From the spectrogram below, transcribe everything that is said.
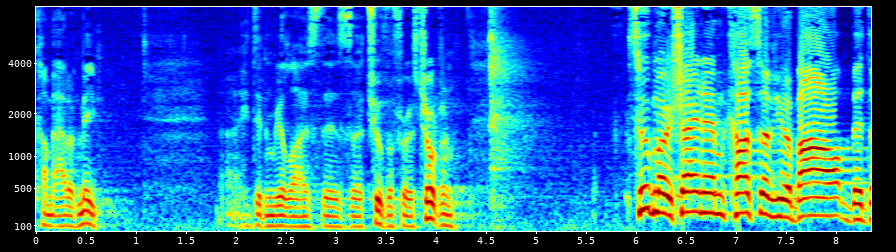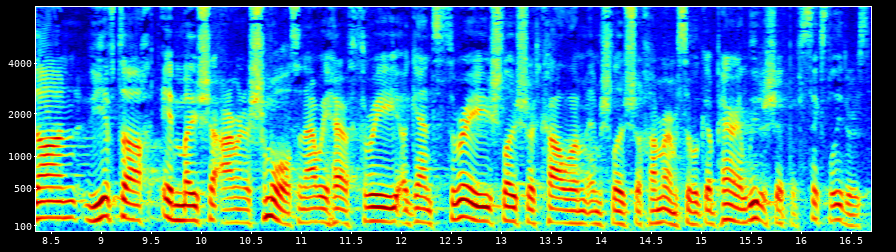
come out of me. Uh, he didn't realize there's a tshuva for his children. So now we have three against three, Shlosha Kalam, Im Shlosha Chamurim. So we're comparing leadership of six leaders.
